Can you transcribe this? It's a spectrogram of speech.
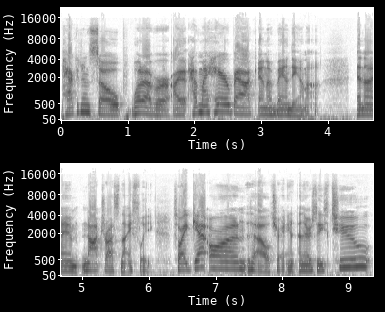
packaging soap, whatever. I have my hair back and a bandana, and I'm not dressed nicely. So I get on the L train, and there's these two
